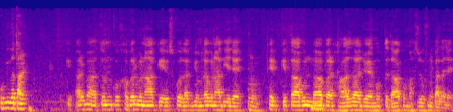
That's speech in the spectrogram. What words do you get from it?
वो भी बताएँ कि अरबातुन को खबर बना के उसको अलग जुमला बना दिया जाए फिर किताबुल्लाह पर हाजा जो है मुब्तदा को महजूफ निकाला जाए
